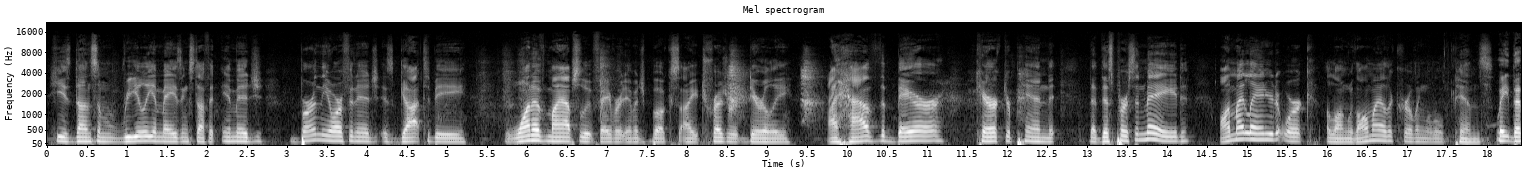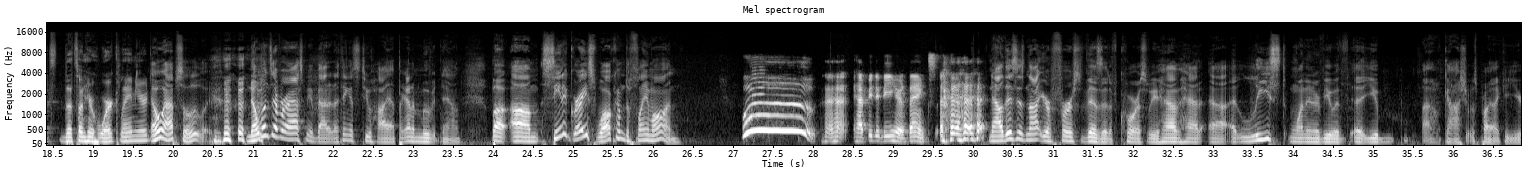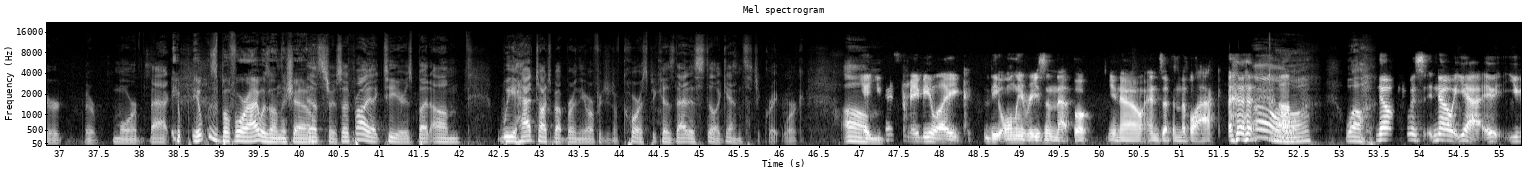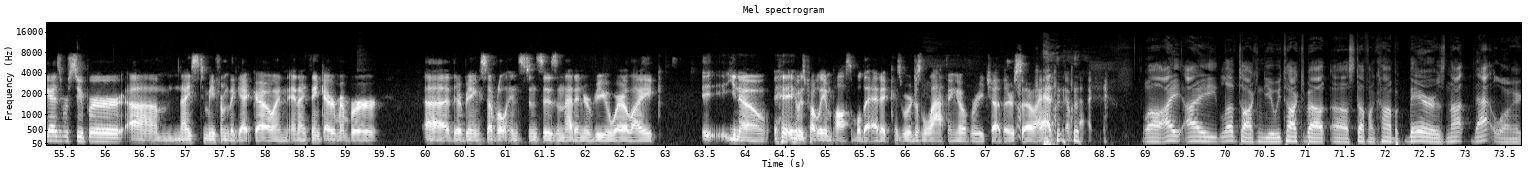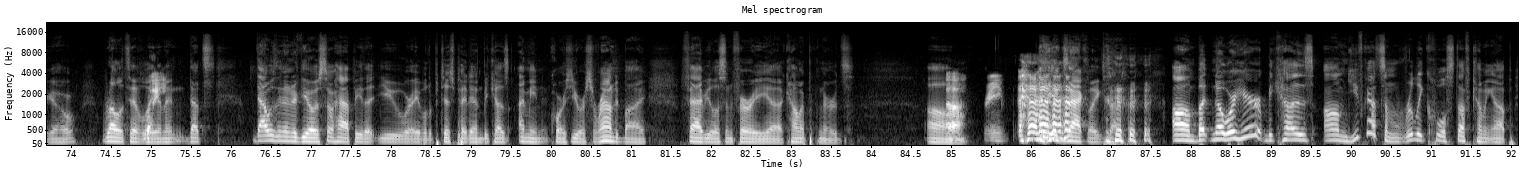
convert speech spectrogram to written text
He's done some really amazing stuff at Image. Burn the Orphanage has got to be one of my absolute favorite Image books. I treasure it dearly. I have the bear character pin that, that this person made on my lanyard at work, along with all my other curling little pins. Wait, that's that's on your work lanyard? Oh, absolutely. no one's ever asked me about it. I think it's too high up. I got to move it down. But um, Sina Grace, welcome to Flame On. Woo! Happy to be here. Thanks. Now, this is not your first visit, of course. We have had uh, at least one interview with uh, you. Oh gosh, it was probably like a year or more back. It, it was before I was on the show. That's true. So it's probably like two years. But um, we had talked about Burn the Orphanage, of course, because that is still again such a great work. Um, yeah, you guys are maybe like the only reason that book, you know, ends up in the black. Oh, well, no, it was no, yeah. It, you guys were super um, nice to me from the get go, and and I think I remember uh, there being several instances in that interview where like. It, you know, it was probably impossible to edit because we were just laughing over each other. So I had to come back. Well, I, I love talking to you. We talked about uh, stuff on comic book bears not that long ago, relatively, Right. and then that's that was an interview I was so happy that you were able to participate in because I mean, of course, you were surrounded by fabulous and furry uh, comic book nerds. Um, Uh, dream. exactly, exactly. um, but no, we're here because um, you've got some really cool stuff coming up.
